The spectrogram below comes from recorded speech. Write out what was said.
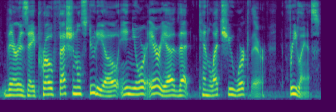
there is a professional studio in your area that can let you work there, freelance.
